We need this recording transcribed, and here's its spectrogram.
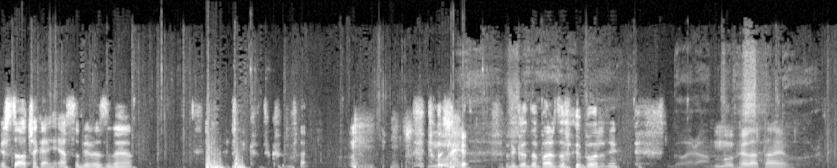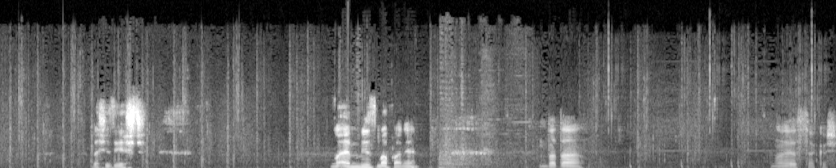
Wiesz co? Czekaj, ja sobie wezmę... Tego tu, kurwa... Muchy, Wygląda bardzo wybornie. muchy latają. Da się zjeść. No M jest mapa, nie? Chyba ta. No jest jakaś.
